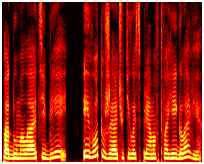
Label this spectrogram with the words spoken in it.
подумала о тебе, и вот уже очутилась прямо в твоей голове.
